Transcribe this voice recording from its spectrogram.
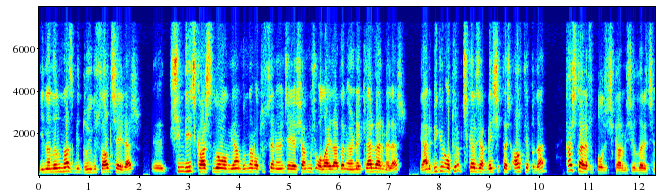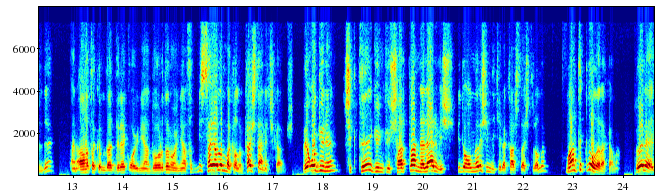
inanılmaz bir duygusal şeyler. Ee, şimdi hiç karşılığı olmayan bundan 30 sene önce yaşanmış olaylardan örnekler vermeler. Yani bir gün oturup çıkaracağım Beşiktaş altyapıdan kaç tane futbolcu çıkarmış yıllar içinde? Hani A takımda direkt oynayan, doğrudan oynayan futbol bir sayalım bakalım kaç tane çıkarmış. Ve o günün çıktığı günkü şartlar nelermiş? Bir de onları şimdikiyle karşılaştıralım. Mantıklı olarak ama. Böyle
